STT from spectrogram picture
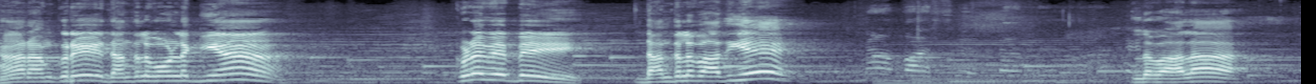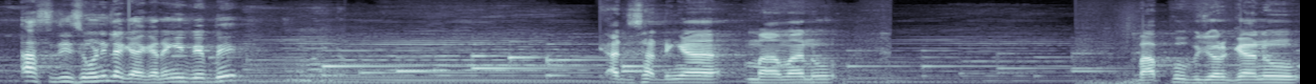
ਹਾਂ ਰਾਮਕੁਰੇ ਦੰਦ ਲਵਾਉਣ ਲੱਗੀਆਂ। ਕੁੜੇ ਬੇਬੇ ਦੰਦ ਲਵਾ ਦਈਏ? ਨਾ ਬਸ ਲਵਾ ਲਾ। ਹੱਸਦੀ ਸੋਹਣੀ ਲੱਗਿਆ ਕਰਾਂਗੀ ਬੇਬੇ। ਅੱਜ ਸਾਡੀਆਂ ਮਾਵਾਂ ਨੂੰ ਬਾਪੂ ਬਜ਼ੁਰਗਾਂ ਨੂੰ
